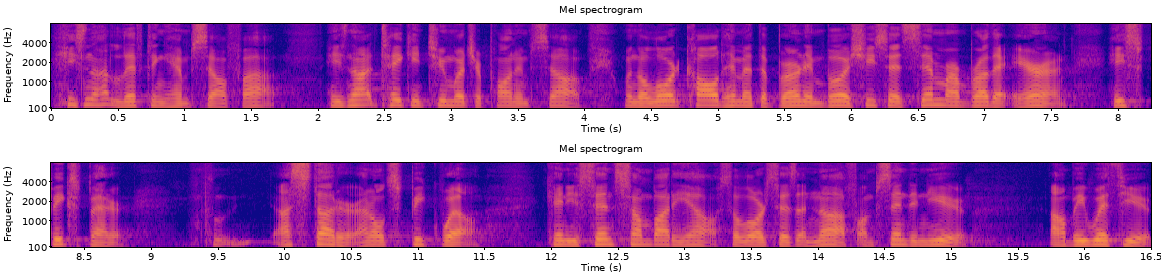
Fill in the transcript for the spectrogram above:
He's not lifting himself up. He's not taking too much upon himself. When the Lord called him at the burning bush, he said, Send my brother Aaron. He speaks better. I stutter. I don't speak well. Can you send somebody else? The Lord says, Enough. I'm sending you. I'll be with you.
